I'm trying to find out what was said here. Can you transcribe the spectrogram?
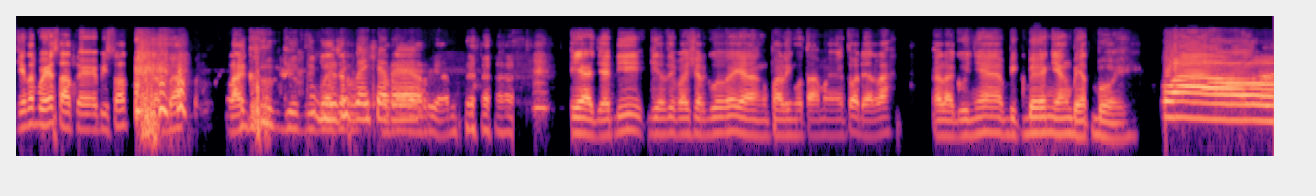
kita punya satu episode menebak lagu guilty Guilty pleasure ya. Iya, jadi guilty pleasure gue yang paling utama itu adalah lagunya Big Bang yang Bad Boy. wow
